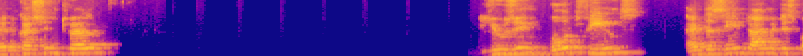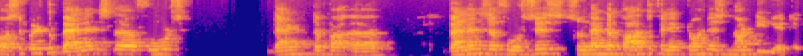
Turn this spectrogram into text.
Then question 12. Using both fields at the same time, it is possible to balance the force that the uh, balance the forces so that the path of electron is not deviated.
